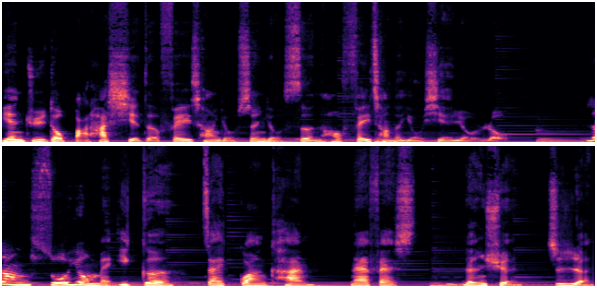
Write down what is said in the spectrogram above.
编剧都把它写得非常有声有色，然后非常的有血有肉，让所有每一个在观看 Netflix 人选之人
